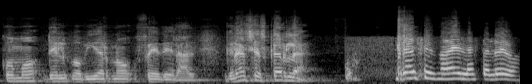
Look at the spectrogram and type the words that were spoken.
como del gobierno federal. Gracias, Carla. Gracias, Noel, hasta luego.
